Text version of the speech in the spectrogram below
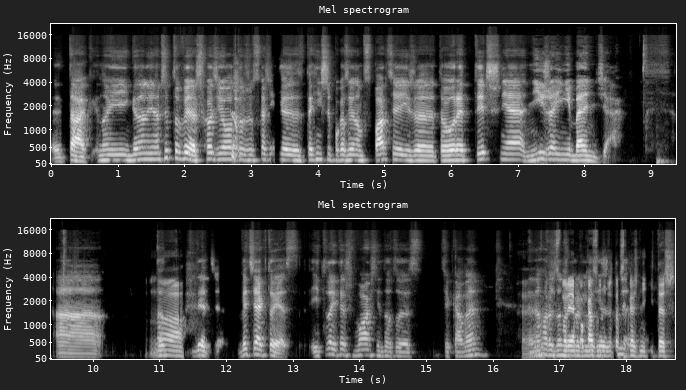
E, Tak, no i generalnie, znaczy to wiesz, chodzi o to, że wskaźnik e, techniczny pokazuje nam wsparcie i że teoretycznie niżej nie będzie. A No, wiecie, wiecie jak to jest. I tutaj też właśnie to, co jest ciekawe, E, Na horyzoncie Historia pokazuje, że te wskaźniki też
